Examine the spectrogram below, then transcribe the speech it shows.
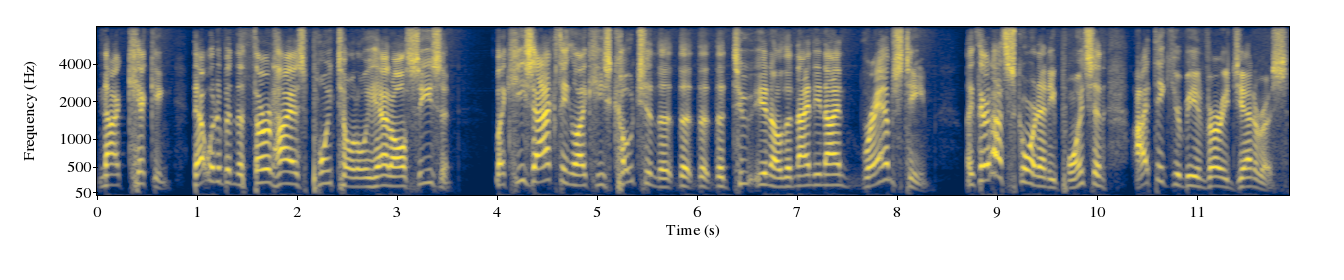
not kicking. That would have been the third highest point total he had all season. Like he's acting like he's coaching the the the, the two you know the 99 Rams team. Like they're not scoring any points, and I think you're being very generous.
